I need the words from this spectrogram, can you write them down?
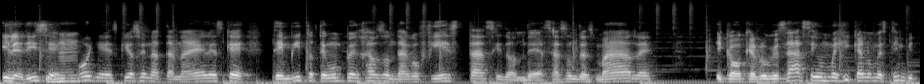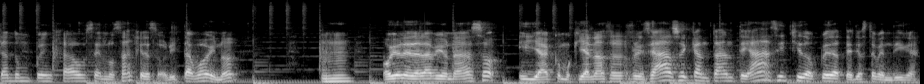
Y le dice, oye, es que yo soy Natanael, es que te invito, tengo un penthouse donde hago fiestas y donde se hace un desmadre. Y como que Rubio ah, sí, un mexicano me está invitando a un penthouse en Los Ángeles, ahorita voy, ¿no? Obvio le da el avionazo y ya como que ya nada se dice, ah, soy cantante, ah, sí, chido, cuídate, Dios te bendiga.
